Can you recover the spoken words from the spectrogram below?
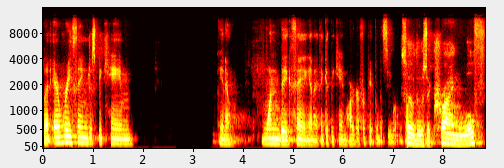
But everything just became you know, one big thing, and I think it became harder for people to see what was. So there was a crying wolf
